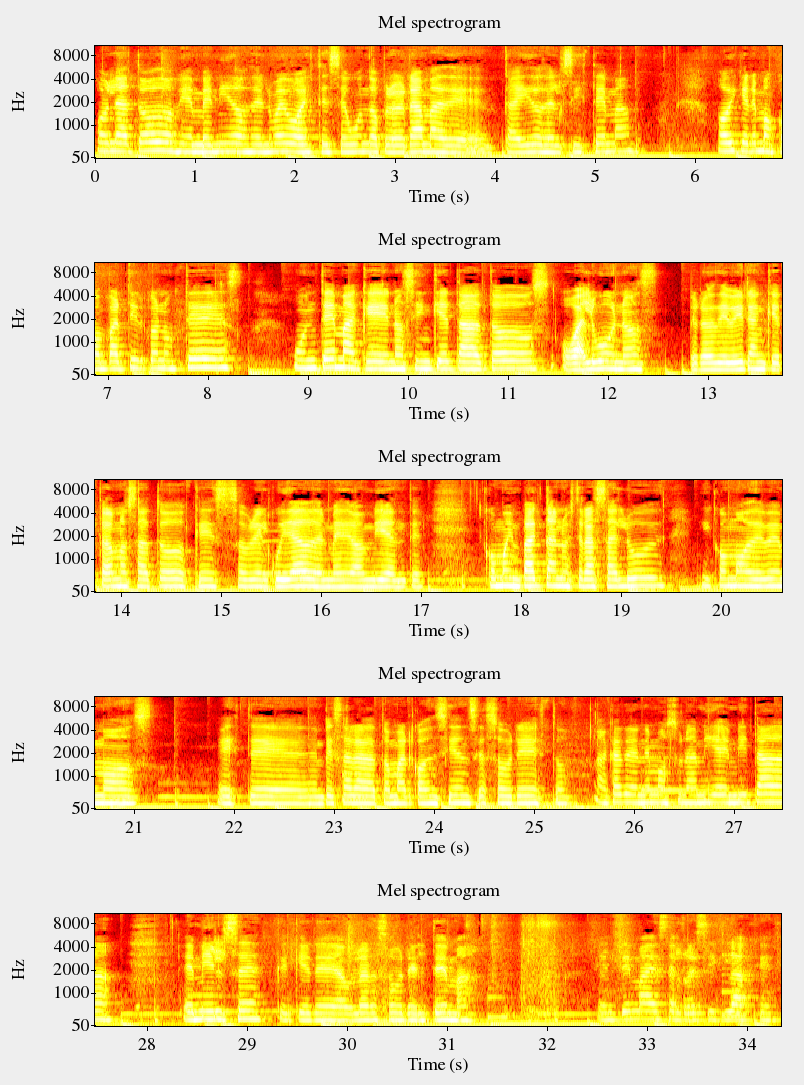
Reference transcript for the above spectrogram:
Hola a todos, bienvenidos de nuevo a este segundo programa de Caídos del Sistema. Hoy queremos compartir con ustedes un tema que nos inquieta a todos o a algunos, pero debería inquietarnos a todos, que es sobre el cuidado del medio ambiente, cómo impacta nuestra salud y cómo debemos este, empezar a tomar conciencia sobre esto. Acá tenemos una amiga invitada Emilce, que quiere hablar sobre el tema. El tema es el reciclaje.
